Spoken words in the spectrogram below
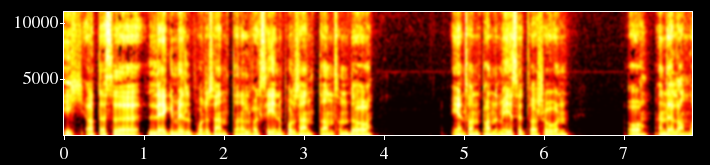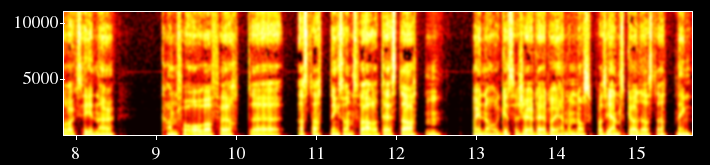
at disse legemiddelprodusentene, eller vaksineprodusentene, som da i en sånn pandemisituasjon, og en del andre vaksiner kan få overført eh, erstatningsansvaret til staten og i Norge så skjer det da gjennom Norsk pasientskadeerstatning.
